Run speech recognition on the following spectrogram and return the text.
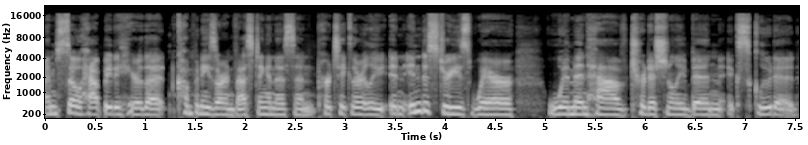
I'm so happy to hear that companies are investing in this and particularly in industries where women have traditionally been excluded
